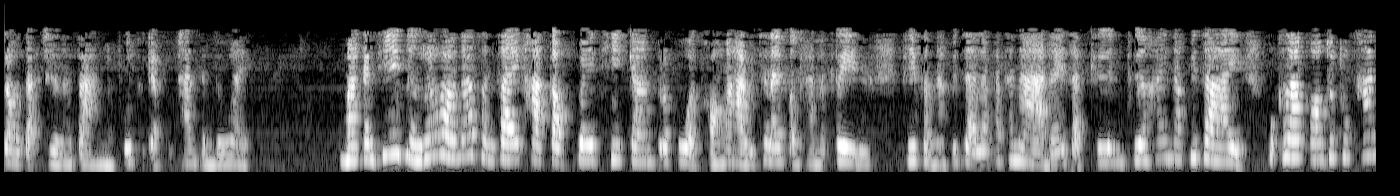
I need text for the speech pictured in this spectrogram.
เราจะเชิญอาจารย์มาพูดคุยกับทุกท่านกันด้วย มากันที่อีกหนึ่งเรื่องราวน่าสนใจค่ะกับเวทีการประกวดของมหาวิทยาลัยสงขลานครินทร์ที่สำนักวิจัยและพัฒนาได้จัดขึ้นเพื่อให้นักวิจัย บุคลากรทุก ๆ ท่าน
